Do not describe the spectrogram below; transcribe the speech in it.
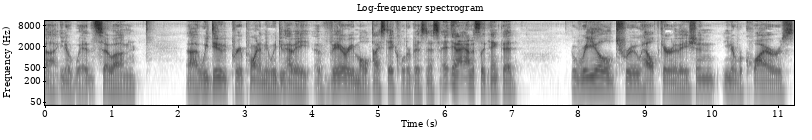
uh, you know, with. So um, uh, we do, per your point, I mean, we do have a, a very multi-stakeholder business, and I honestly think that real, true healthcare innovation, you know, requires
